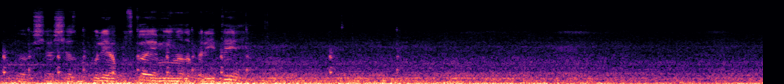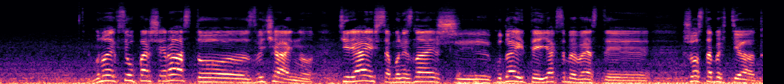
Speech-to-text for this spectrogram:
Так, сейчас, сейчас, бо колега пускає, мені треба перейти. Воно як все в перший раз, то звичайно тіряєшся, бо не знаєш, е, куди йти, як себе вести, що з тебе хотять.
